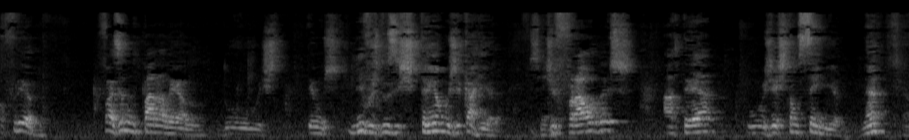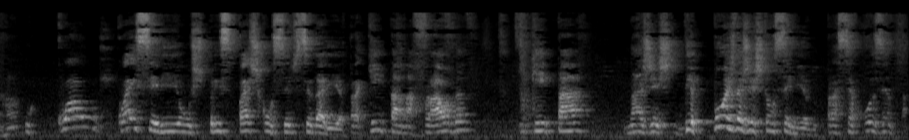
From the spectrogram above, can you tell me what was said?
Alfredo, fazendo um paralelo dos teus livros dos extremos de carreira, Sim. de fraldas até o gestão sem medo, né? Aham. Qual, quais seriam os principais conselhos que você daria para quem está na fralda e quem está na gest... depois da gestão sem medo, para se aposentar?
